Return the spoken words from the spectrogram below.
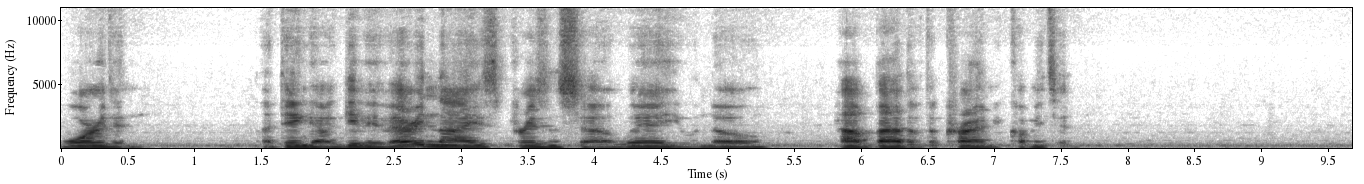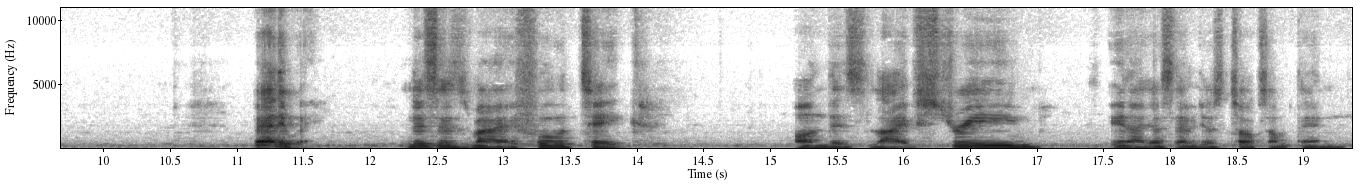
warden, I think I'll give you a very nice prison cell where you know how bad of the crime you committed. But anyway, this is my full take on this live stream. You know, I just let me just talk something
